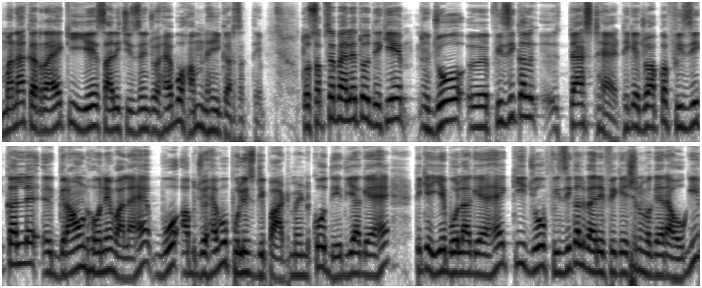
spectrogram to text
मना कर रहा है कि ये सारी चीज़ें जो है वो हम नहीं कर सकते। तो सबसे पहले तो देखिए, जो फ़िज़िकल टेस्ट है, ठीक है, जो आपका फ़िज़िकल ग्राउंड होने वाला है, वो अब जो है वो पुलिस डिपार्टमेंट को दे दिया गया है, ठीक है, ये बोला गया है कि जो फ़िज़िकल वेरिफिकेशन वगैरह होगी,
